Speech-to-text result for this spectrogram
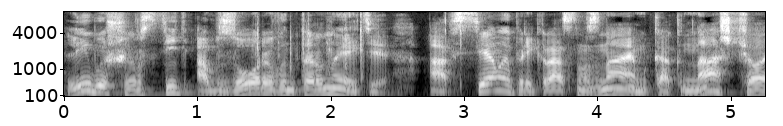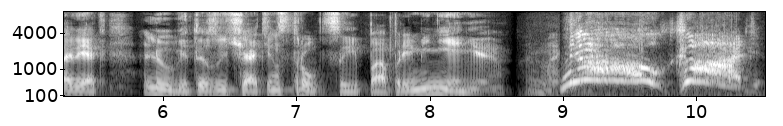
либо шерстить обзоры в интернете. А все мы прекрасно знаем, как наш человек любит изучать инструкции по применению. No, God!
